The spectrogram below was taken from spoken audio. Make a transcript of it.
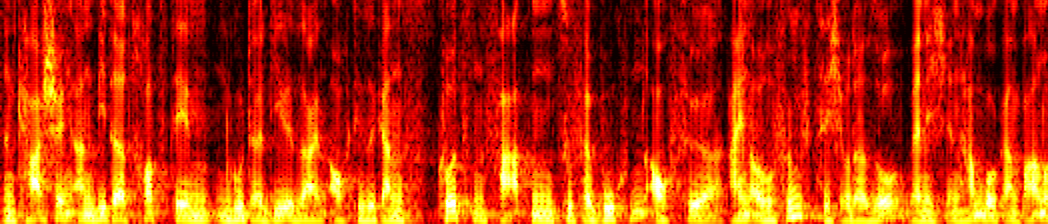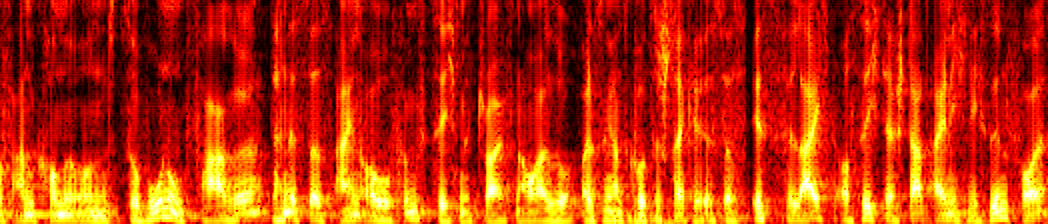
einen Carsharing-Anbieter trotzdem ein guter Deal sein, auch diese ganz kurzen Fahrten zu verbuchen, auch für 1,50 Euro oder so. Wenn ich in Hamburg am Bahnhof ankomme und zur Wohnung fahre, dann ist das 1,50 Euro mit DriveNow, also weil es eine ganz kurze Strecke ist. Das ist vielleicht aus Sicht der Stadt eigentlich nicht sinnvoll.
